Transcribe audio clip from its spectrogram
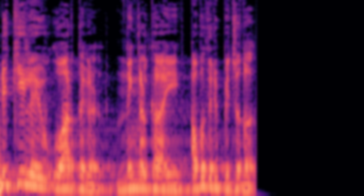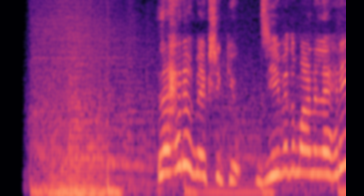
Idukki live വാർത്തകൾ നിങ്ങൾക്കായി അവതരിപ്പിച്ചത് ലഹരി ഉപേക്ഷിക്കൂ. ജീവിതമാണ് ലഹരി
